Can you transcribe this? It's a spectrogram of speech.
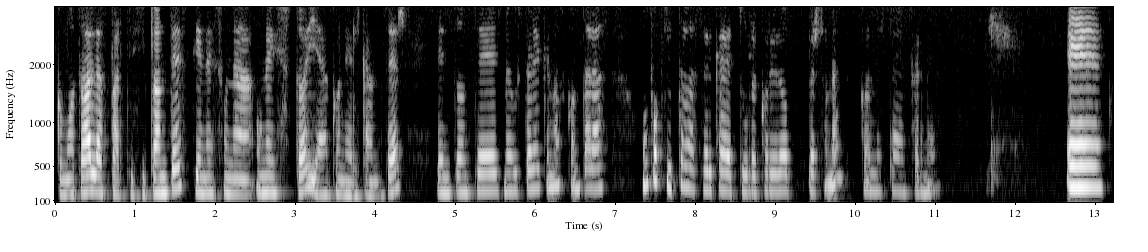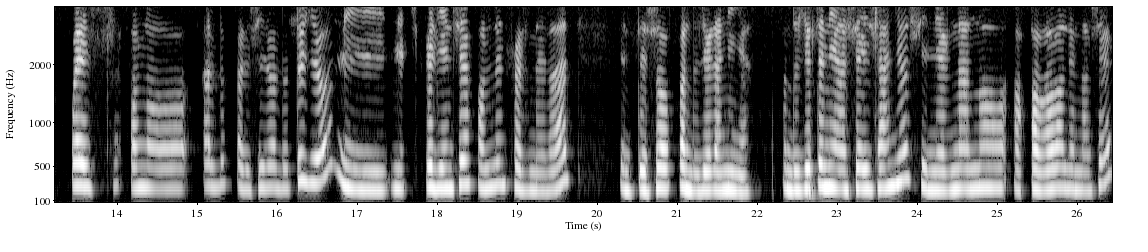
como todas las participantes tienes una, una, historia con el cáncer, entonces me gustaría que nos contaras un poquito acerca de tu recorrido personal con esta enfermedad. Eh, pues como algo parecido a lo tuyo, mi, mi experiencia con la enfermedad empezó cuando yo era niña. Cuando yo tenía seis años y mi hermano acababa de nacer,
